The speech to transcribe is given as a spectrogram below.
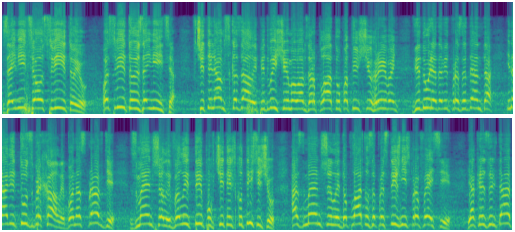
займіться освітою. Освітою займіться. Вчителям сказали, підвищуємо вам зарплату по тисячі гривень від уряду, від президента. І навіть тут збрехали, бо насправді зменшили, ввели типу вчительську тисячу, а зменшили доплату за престижність професії. Як результат,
